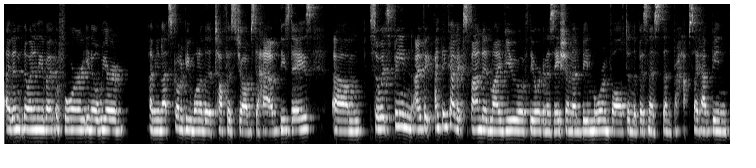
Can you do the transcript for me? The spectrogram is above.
I didn't know anything about before. You know, we are. I mean, that's got to be one of the toughest jobs to have these days um, so it's been, I've, I think I've expanded my view of the organization and been more involved in the business than perhaps I have been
